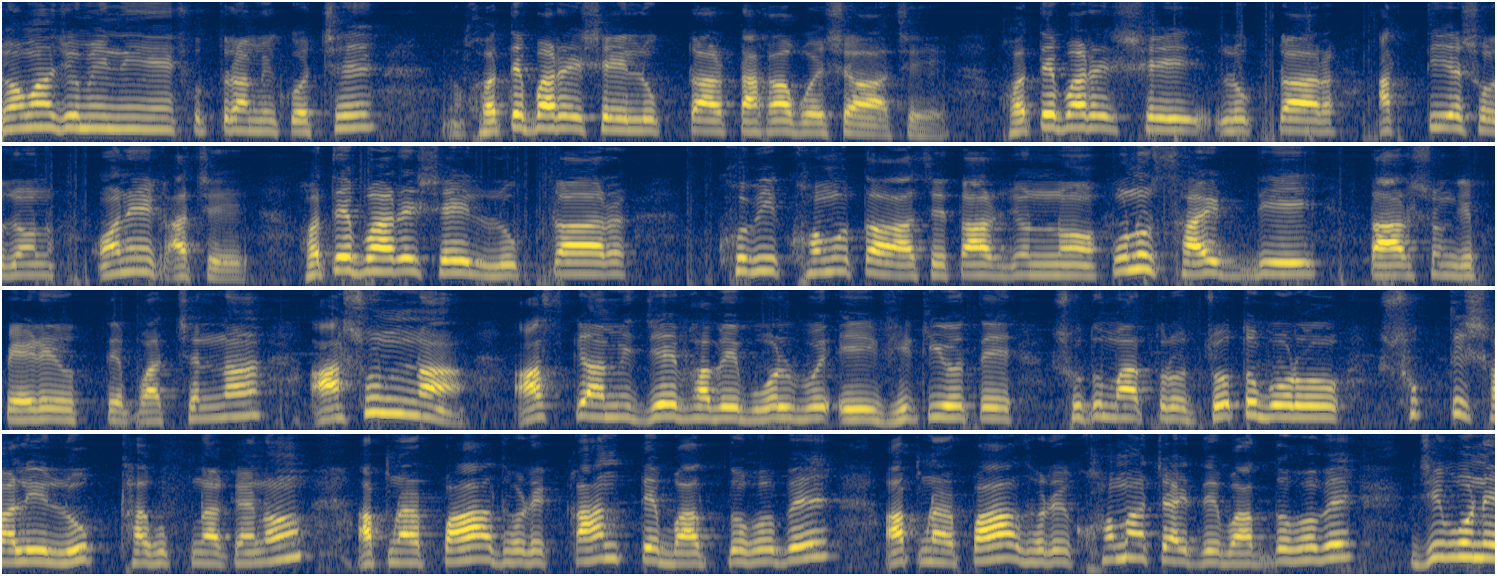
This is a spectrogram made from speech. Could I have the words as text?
জমা জমি নিয়ে সূত্রামি করছে, হতে পারে সেই লোকটার টাকা পয়সা আছে, হতে পারে সেই লোকটার আত্মীয় স্বজন অনেক আছে, হতে পারে সেই লোকটার খুবই ক্ষমতা আছে, তার জন্য কোনো সাইড দিয়ে তার সঙ্গে পেরে উঠতে পারছেন না, আসুন না আজকে আমি যেভাবে বলব এই ভিডিওতে শুধুমাত্র যত বড় শক্তিশালী লোক থাকুক না কেন, আপনার পা ধরে কাঁদতে বাধ্য হবে, আপনার পা ধরে ক্ষমা চাইতে বাধ্য হবে, জীবনে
